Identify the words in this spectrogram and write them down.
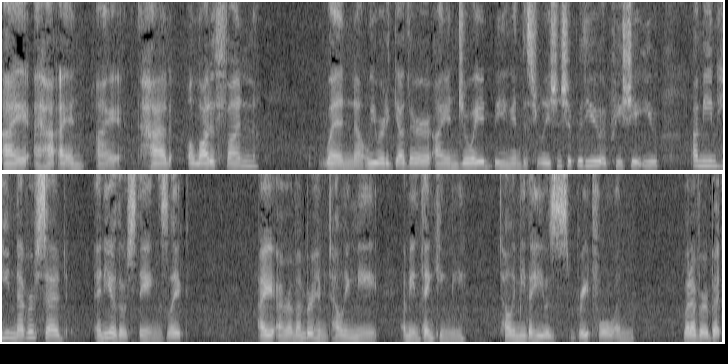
I, I, ha- I, and I had a lot of fun when uh, we were together. I enjoyed being in this relationship with you, appreciate you. I mean, he never said any of those things. Like, I, I remember him telling me, I mean, thanking me, telling me that he was grateful and whatever, but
